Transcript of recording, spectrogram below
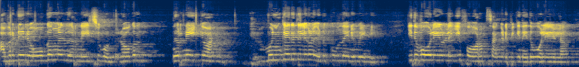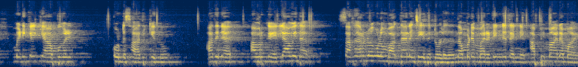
അവരുടെ രോഗങ്ങൾ നിർണയിച്ചുകൊണ്ട് രോഗം നിർണയിക്കുവാൻ മുൻകരുതലുകൾ എടുക്കുന്നതിനു വേണ്ടി ഇതുപോലെയുള്ള ഈ ഫോറം സംഘടിപ്പിക്കുന്ന ഇതുപോലെയുള്ള മെഡിക്കൽ ക്യാമ്പുകൾ കൊണ്ട് സാധിക്കുന്നു. അതിന് അവർക്ക് എല്ലാവിധ സഹകരണങ്ങളും വാഗ്ദാനം ചെയ്തിട്ടുള്ളത് നമ്മുടെ മരടിന്റെ തന്നെ അഭിമാനമായ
